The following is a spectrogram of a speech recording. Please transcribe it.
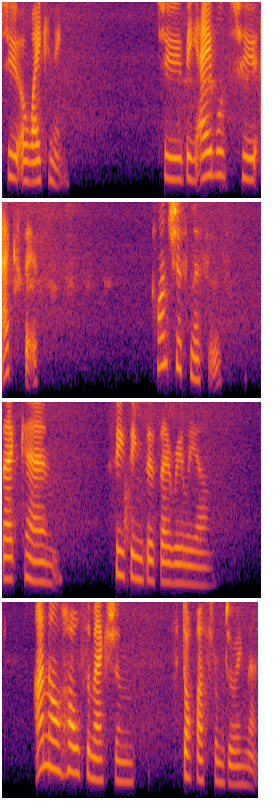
to awakening, to being able to access consciousnesses that can see things as they really are. Unwholesome actions stop us from doing that.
